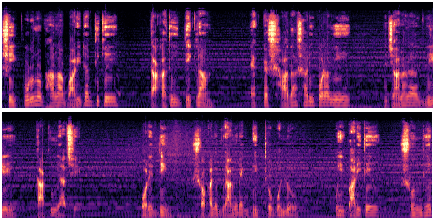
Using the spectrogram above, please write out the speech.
সেই পুরনো ভাঙা বাড়িটার দিকে তাকাতেই দেখলাম একটা সাদা শাড়ি পরা মেয়ে জানালা গিলে তাকিয়ে আছে। পরের দিন সকালে গ্রামের এক বৃদ্ধ বলল, ওই বাড়িতে সন্ধ্যের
